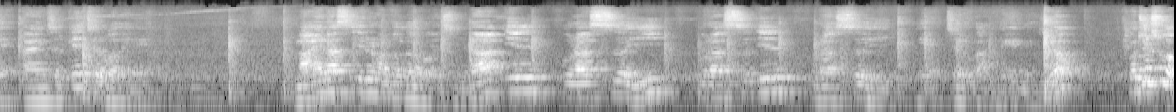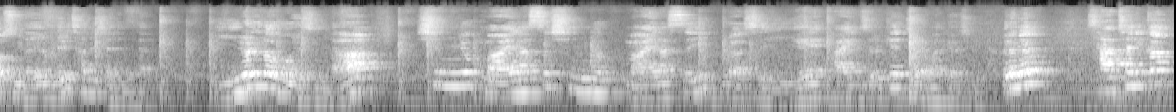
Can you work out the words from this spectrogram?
예, 다행스럽게 제로가 되네요. 마이너스 1을 한번 넣어보겠습니다. 1 플러스 2 플러스 1 플러스 2 예, 제로가 안 되겠네요. 그죠? 어쩔 수가 없습니다. 여러분들이 찾으셔야 됩니다. 2를 넣어보겠습니다. 16 마이너스 16 마이너스 2 플러스 2에 다행스럽게 제로가 되어집니다. 그러면 4차니까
